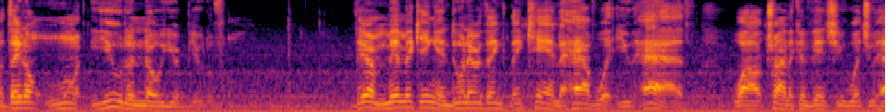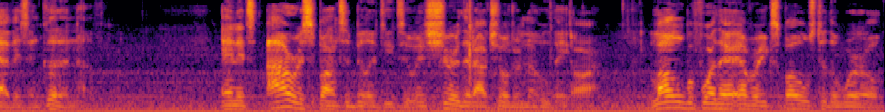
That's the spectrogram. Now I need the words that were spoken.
but they don't want you to know you're beautiful. They're mimicking and doing everything they can to have what you have while trying to convince you what you have isn't good enough. And it's our responsibility to ensure that our children know who they are long before they're ever exposed to the world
